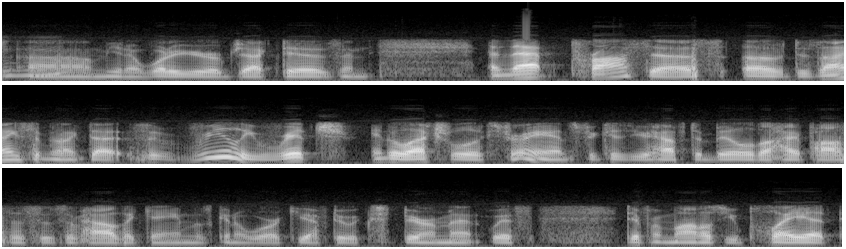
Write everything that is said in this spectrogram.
Mhm. um you know what are your objectives and And that process of designing something like that is a really rich intellectual experience because you have to build a hypothesis of how the game is going to work. You have to experiment with different models. You play it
